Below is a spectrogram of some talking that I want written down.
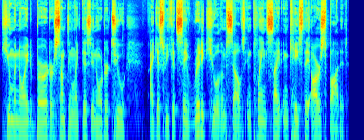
humanoid bird or something like this in order to I guess we could say, ridicule themselves in plain sight in case they are spotted.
